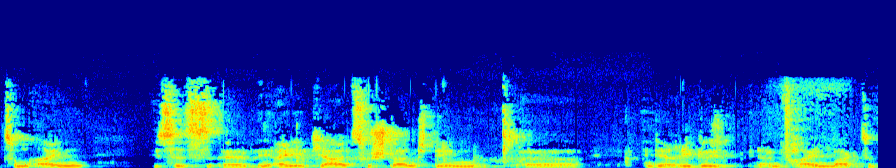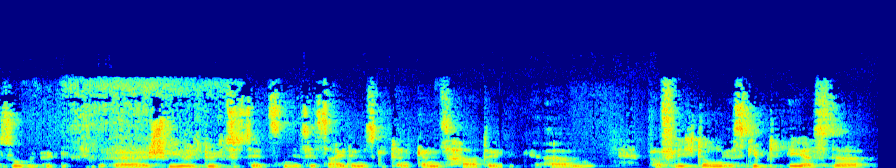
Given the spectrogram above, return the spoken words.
zum einen ist es äh, ein Idealzustand, den äh, in der Regel in einem freien Markt sowieso äh, schwierig durchzusetzen ist, es sei denn, es gibt eine ganz harte ähm, Verpflichtung. Es gibt erste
